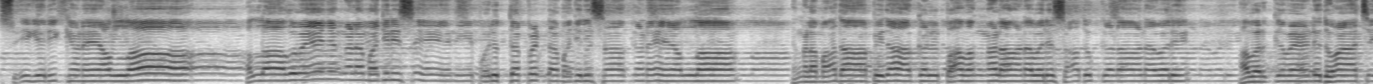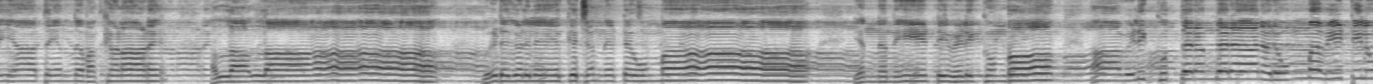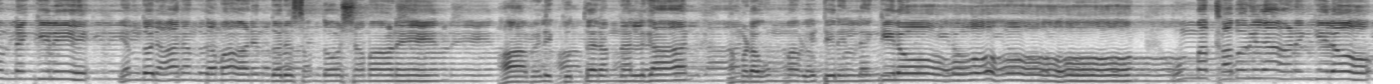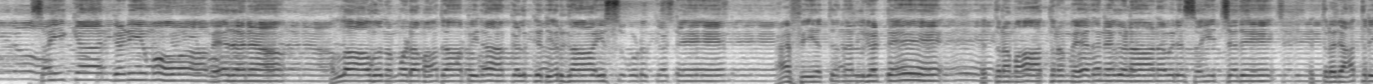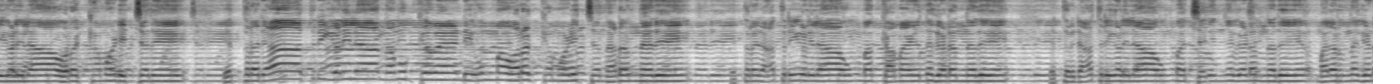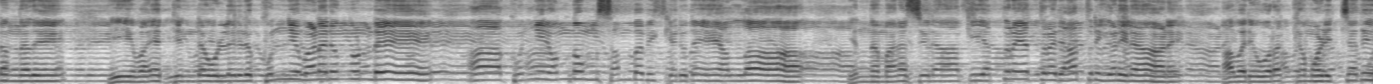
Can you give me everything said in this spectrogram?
സ്വീകരിക്കണേ അല്ലാ അള്ളാഹുവേ ഞങ്ങളെ മജിരിസേ നീ പൊരുത്തപ്പെട്ട മജിരിസാക്കണേ അല്ലാ. ഞങ്ങളെ മാതാപിതാക്കൾ പാവങ്ങളാണവര് സാധുക്കളാണവര് അവർക്ക് വേണ്ടി ദ്വാ ചെയ്യാത്ത എന്ത് മക്കളാണ്? അല്ലാ അല്ലാ. വീടുകളിലേക്ക് ചെന്നിട്ട് ഉമ്മ എന്ന് നീട്ടി വിളിക്കുമ്പോ ആ വിളിക്കുത്തരം തരാൻ ഒരു ഉമ്മ വീട്ടിലുണ്ടെങ്കിൽ എന്തൊരു ആനന്ദമാണ് എന്തൊരു സന്തോഷമാണ്. ആ വിളിക്കുത്തരം നൽകാൻ നമ്മുടെ ഉമ്മ വീട്ടിലില്ലെങ്കിലോ? ഉമ്മ ഖബറിലാണെങ്കിലോ സഹിക്കാൻ കഴിയുമോ ആ വേദന? അള്ളാഹു നമ്മുടെ മാതാപിതാക്കൾക്ക് ദീർഘായുസ് കൊടുക്കട്ടെ ആഫിയത്ത് നൽകട്ടെ എത്രമാത്രം വേദനകളാണ് അവർ സഹിച്ചത്? എത്ര രാത്രികളിലാ ഉറക്കമൊഴിച്ചത്? എത്ര രാത്രികളിലാ നമുക്ക് വേണ്ടി ഉമ്മ ഉറക്കമൊഴിച്ച് നടന്നത്? എത്ര രാത്രികളിലാ ഉമ്മ കമഴ്ന്നു കിടന്നത്? എത്ര രാത്രികളിലാ ഉമ്മ ചരിഞ്ഞു കിടന്നത് മലർന്നു കിടന്നത്? ഈ വയറ്റിന്റെ ഉള്ളിലൊരു കുഞ്ഞു വളരുന്നുണ്ട്. ആ കുഞ്ഞിനൊന്നും സംഭവിക്കരുതേ അല്ല. എന്ന് മനസ്സിലാക്കി എത്രയെത്ര രാത്രികളിലാണ് അവർ ഉറക്കമൊഴിച്ചത്.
